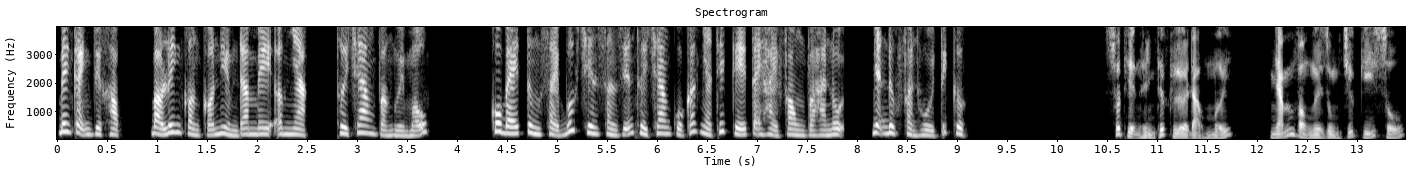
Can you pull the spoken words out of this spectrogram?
Bên cạnh việc học, Bảo Linh còn có niềm đam mê âm nhạc, thời trang và người mẫu. Cô bé từng sải bước trên sàn diễn thời trang của các nhà thiết kế tại Hải Phòng và Hà Nội, nhận được phản hồi tích cực. Xuất hiện hình thức lừa đảo mới nhắm vào người dùng chữ ký số.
